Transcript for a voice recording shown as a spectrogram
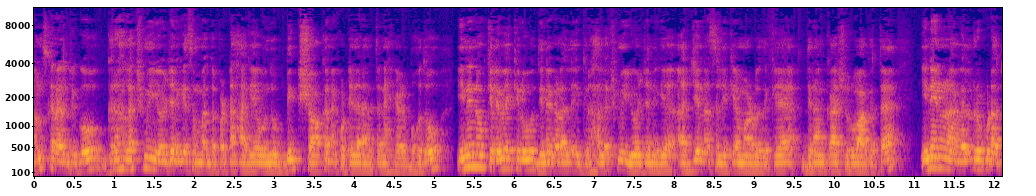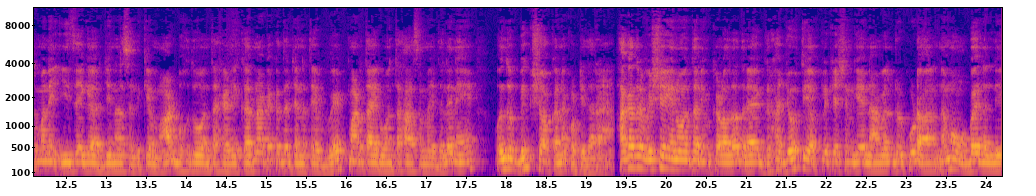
ನಮಸ್ಕಾರ ಎಲ್ರಿಗೂ ಗೃಹಲಕ್ಷ್ಮಿ ಯೋಜನೆಗೆ ಸಂಬಂಧಪಟ್ಟ ಹಾಗೆ ಒಂದು ಬಿಗ್ ಶಾಕ್ ಅನ್ನ ಕೊಟ್ಟಿದ್ದಾರೆ ಅಂತಾನೆ ಹೇಳಬಹುದು. ಇನ್ನೇನು ಕೆಲವೇ ಕೆಲವು ದಿನಗಳಲ್ಲಿ ಗೃಹಲಕ್ಷ್ಮಿ ಯೋಜನೆಗೆ ಅರ್ಜಿಯನ್ನ ಸಲ್ಲಿಕೆ ಮಾಡೋದಕ್ಕೆ ದಿನಾಂಕ ಶುರುವಾಗುತ್ತೆ. ಇನ್ನೇನು ನಾವೆಲ್ಲರೂ ಕೂಡ ತುಂಬಾನೇ ಈಸಿಯಾಗಿ ಅರ್ಜಿನ ಸಲ್ಲಿಕೆ ಮಾಡಬಹುದು ಅಂತ ಹೇಳಿ ಕರ್ನಾಟಕದ ಜನತೆ ವೇಟ್ ಮಾಡ್ತಾ ಇರುವಂತಹ ಸಮಯದಲ್ಲೇನೆ ಒಂದು ಬಿಗ್ ಶಾಕ್ ಅನ್ನ ಕೊಟ್ಟಿದ್ದಾರೆ. ಹಾಗಾದ್ರೆ ವಿಷಯ ಏನು ಅಂತ ನೀವು ಕೇಳೋದಾದ್ರೆ ಗೃಹ ಜ್ಯೋತಿ ಅಪ್ಲಿಕೇಶನ್ಗೆ ನಾವೆಲ್ಲರೂ ಕೂಡ ನಮ್ಮ ಮೊಬೈಲ್ ಅಲ್ಲಿ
